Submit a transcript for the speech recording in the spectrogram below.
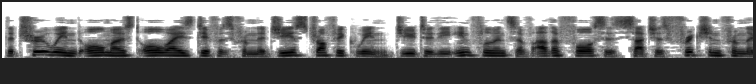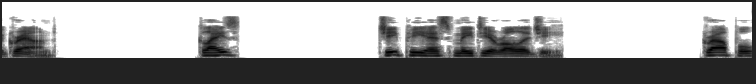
The true wind almost always differs from the geostrophic wind due to the influence of other forces such as friction from the ground. Glaze GPS meteorology Graupel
